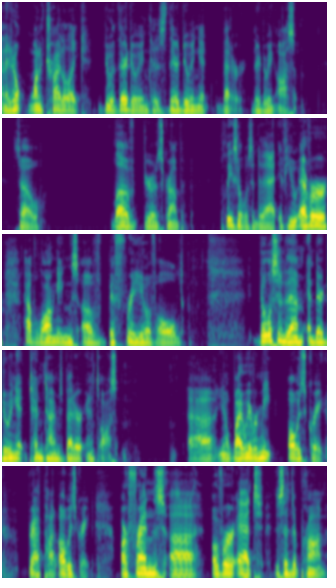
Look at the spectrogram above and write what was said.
And I don't want to try to like do what they're doing because they're doing it better. They're doing awesome. So love Drew and Scrump. Please go listen to that. If you ever have longings of Biff Radio of old, go listen to them and they're doing it 10 times better and it's awesome. Uh, you know, why do we ever meet? Always great. Draft Pod, always great. Our friends uh, over at the Sons at Prom,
